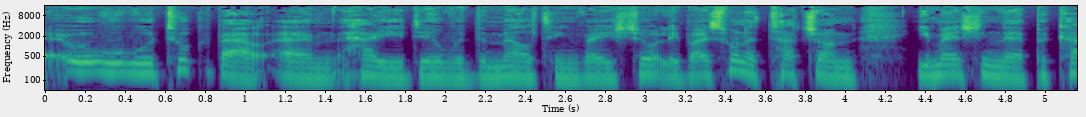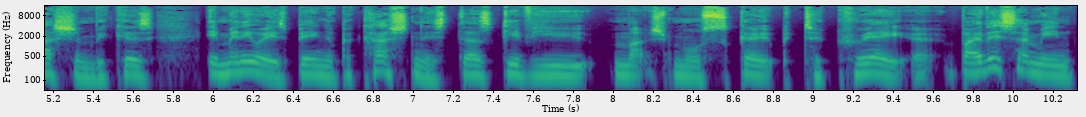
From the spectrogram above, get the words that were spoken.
Uh, we'll talk about um, how you deal with the melting very shortly, but I just want to touch on you mentioning their percussion because, in many ways, being a percussionist does give you much more scope to create. Uh, by this, I mean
